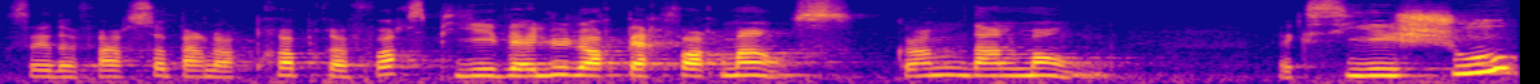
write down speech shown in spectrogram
Ils essayent de faire ça par leur propre force, puis ils évaluent leur performance, comme dans le monde. s'ils échouent,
